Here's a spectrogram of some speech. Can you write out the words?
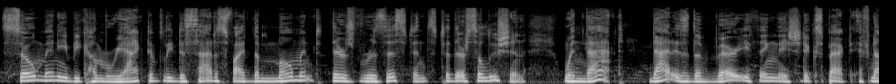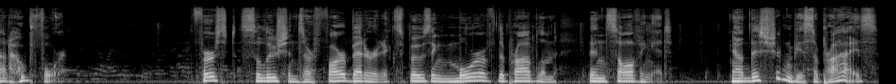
so many become reactively dissatisfied the moment there's resistance to their solution, when that, that is the very thing they should expect, if not hope for. First solutions are far better at exposing more of the problem than solving it. Now, this shouldn't be a surprise.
